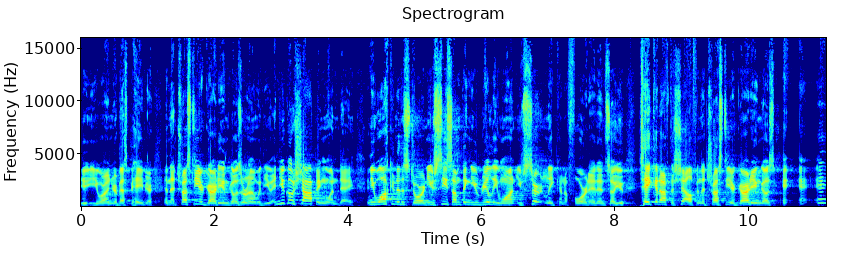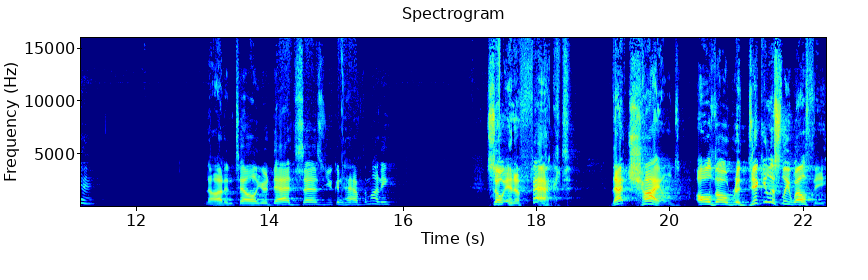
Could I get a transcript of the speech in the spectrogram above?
you, you, are on your best behavior. And that trustee or guardian goes around with you, and you go shopping one day, and you walk into the store and you see something you really want. You certainly can afford it. And so, you take it off the shelf, and the trustee or guardian goes, eh, eh, eh. Not until your dad says you can have the money. So, in effect, that child, although ridiculously wealthy,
